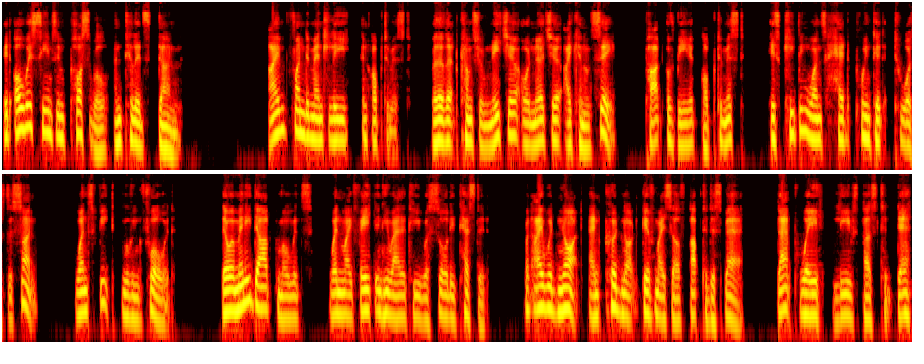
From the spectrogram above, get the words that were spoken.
It always seems impossible until it's done. I'm fundamentally an optimist. Whether that comes from nature or nurture, I cannot say. Part of being an optimist is keeping one's head pointed towards the sun. One's feet moving forward. There were many dark moments when my faith in humanity was sorely tested, but I would not and could not give myself up to despair. That way leaves us to death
